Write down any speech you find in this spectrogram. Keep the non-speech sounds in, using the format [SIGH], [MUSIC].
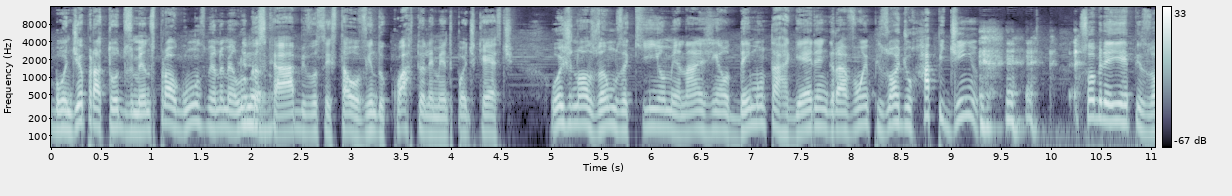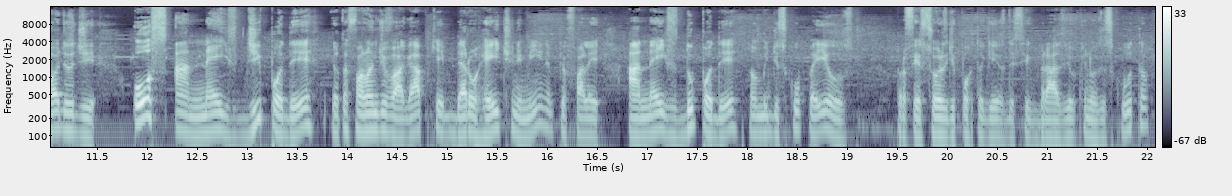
Bom dia para todos, menos para alguns. Meu nome é Lucas Caab, você está ouvindo o Quarto Elemento Podcast. Hoje nós vamos aqui em homenagem ao Daemon Targaryen gravar um episódio rapidinho [LAUGHS] sobre aí episódios de Os Anéis de Poder. Eu tô falando devagar porque deram hate em mim, né? Porque eu falei Anéis do Poder. Então me desculpa aí os professores de português desse Brasil que nos escutam.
